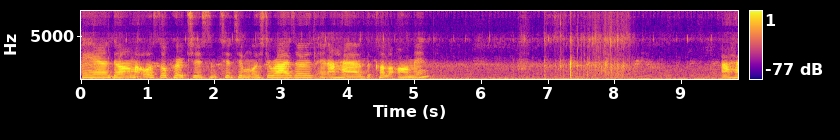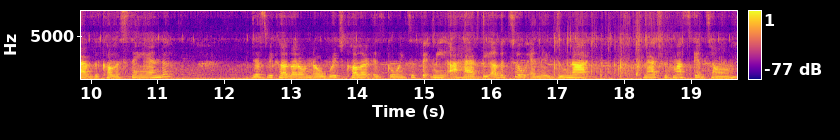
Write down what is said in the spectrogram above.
and um, I also purchased some tinted moisturizers and I have the color almond I have the color sand just because I don't know which color is going to fit me I have the other two and they do not match with my skin tone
